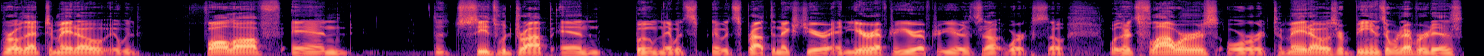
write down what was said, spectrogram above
grow that tomato, it would fall off, and the seeds would drop, and boom, they would they would sprout the next year, and year after year after year. That's how it works. So whether it's flowers or tomatoes or beans or whatever it is,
